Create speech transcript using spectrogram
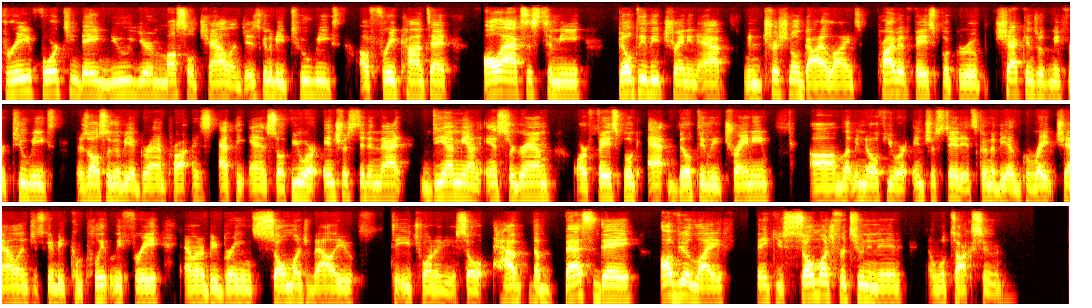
Free 14 day New Year Muscle Challenge is going to be two weeks of free content, all access to me, Built Elite Training app, nutritional guidelines, private Facebook group, check ins with me for two weeks. There's also going to be a grand prize at the end. So if you are interested in that, DM me on Instagram or Facebook at Built Elite Training. Um, let me know if you are interested. It's going to be a great challenge. It's going to be completely free. And I'm going to be bringing so much value to each one of you. So have the best day of your life. Thank you so much for tuning in, and we'll talk soon.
